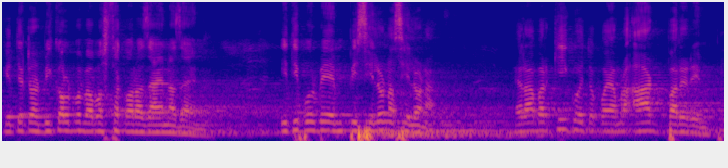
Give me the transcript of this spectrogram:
কিন্তু এটার বিকল্প ব্যবস্থা করা যায় না যায় না। ইতিপূর্বে এমপি ছিল না ছিল না। এরা আবার কি কইতো? কয়, আমরা আট বারের এমপি।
